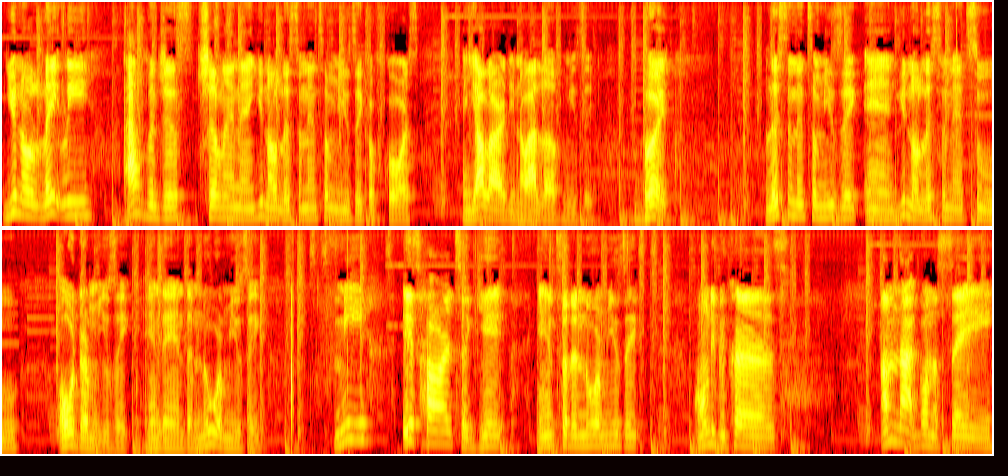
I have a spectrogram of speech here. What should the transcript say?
you know, lately I've been just chilling and, you know, listening to music, of course. And y'all already know I love music. But listening to music and, you know, listening to older music and then the newer music, me, it's hard to get into the newer music only because I'm not gonna say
